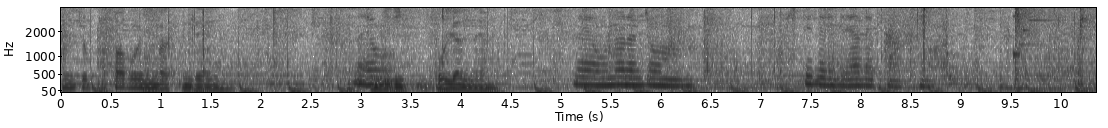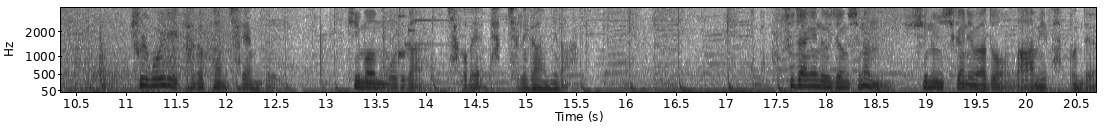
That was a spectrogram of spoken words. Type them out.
오늘 좀 바빠 보이는 것 같은데 네, 미리 몰렸나요? 네, 오늘은 좀 스피드를 내야 될 것 같아요. 출고일이 다급한 차량들. 팀원 모두가 작업에 박차를 가합니다. 수장인 의정 씨는 쉬는 시간이 와도 마음이 바쁜데요.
